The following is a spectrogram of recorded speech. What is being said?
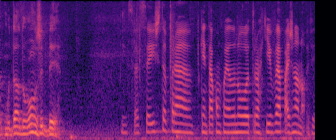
mudando 11B. Isso, a sexta, para quem está acompanhando no outro arquivo, é a página 9.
